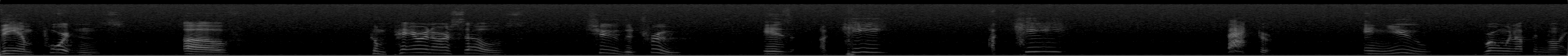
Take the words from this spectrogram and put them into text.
the importance of comparing ourselves to the truth is a key a key factor in you growing up in life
